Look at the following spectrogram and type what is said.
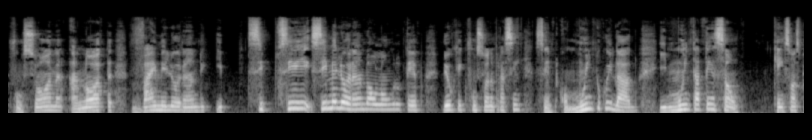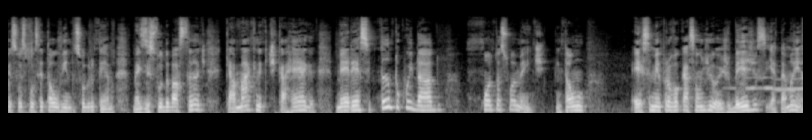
funciona, anota, vai melhorando e se, se, se melhorando ao longo do tempo, ver o que, que funciona para si, sempre com muito cuidado e muita atenção. Quem são as pessoas que você está ouvindo sobre o tema. Mas estuda bastante que a máquina que te carrega merece tanto cuidado quanto a sua mente. Então, essa é a minha provocação de hoje. Beijos e até amanhã.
